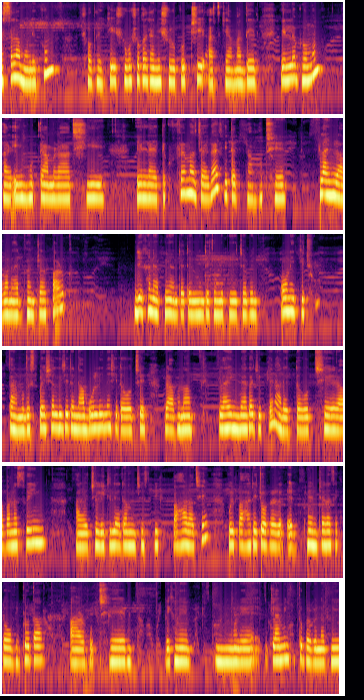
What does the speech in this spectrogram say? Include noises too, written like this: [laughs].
আসসালামু আলাইকুম। সবাইকে শুভ সকাল জানিয়ে শুরু করছি আজকে আমাদের এল্লা ভ্রমণ। আর এই মুহূর্তে আমরা আছি এল্লা একটা খুব ফেমাস জায়গা সেটার নাম হচ্ছে ফ্লাইং রাভানা অ্যাডভেঞ্চার পার্ক যেখানে আপনি এন্টারটেনমেন্টের জন্য পেয়ে যাবেন অনেক কিছু। তার মধ্যে স্পেশালি যেটা না বললেই না, সেটা হচ্ছে রাভানা ফ্লাইং মেগা জিপলেন আর একটা হচ্ছে রাভানা সুইং আর হচ্ছে লিটিল অ্যাডাম যে স্পিড পাহাড় আছে, ওই পাহাড়ে চড়ার অ্যাডভেঞ্চারাস একটা অভিজ্ঞতা। আর হচ্ছে এখানে মানে ক্লাইম্বিং করতে পারবেন আপনি।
